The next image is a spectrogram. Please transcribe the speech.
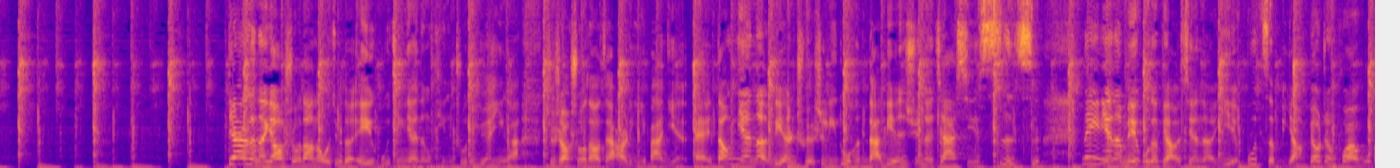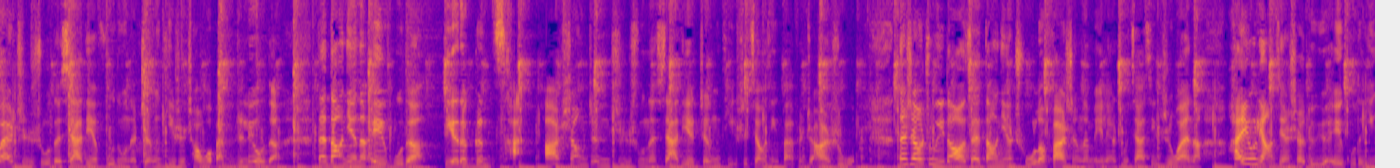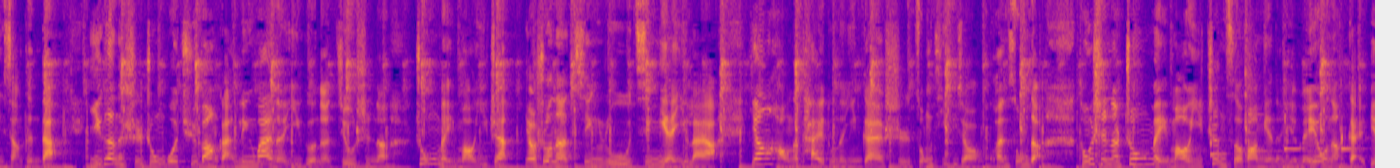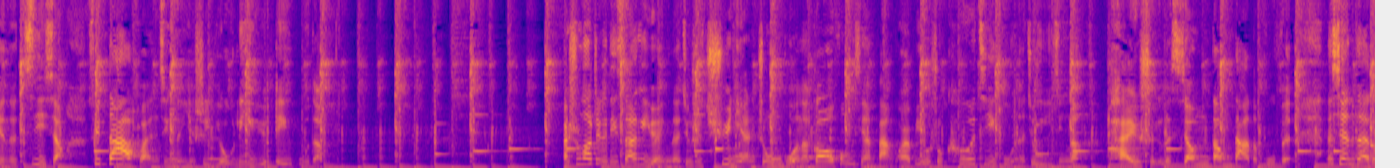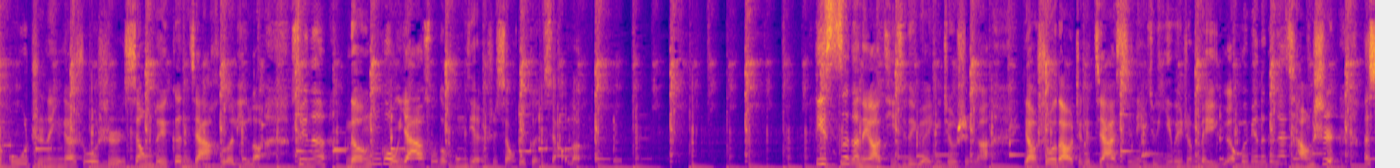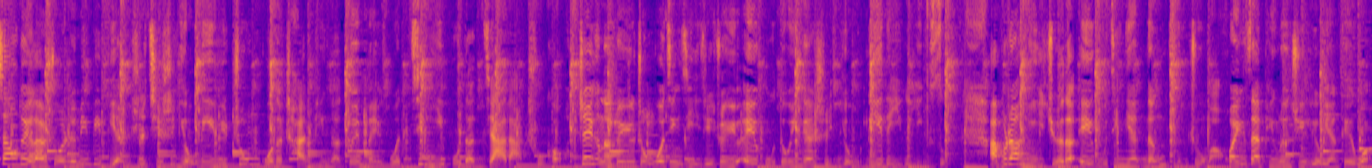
第二个呢，要说到呢，我觉得 A 股今年能挺住的原因啊，就是要说到在二零一八年，哎，当年呢联储也是力度很大，连续呢加息四次，那一年呢美股的表现呢也不怎么样，标准普尔五百指数的下跌幅度呢整体是超过百分之六的，但当年呢 A 股的跌得更惨啊，上证指数呢下跌整体是将近百分之二十五，但是要注意到，在当年除了发生了美联储加息之外呢，还有两件事对于 A 股的影响更大，一个呢是中国去杠杆，另外呢一个呢就是呢中美贸。贸易战要说呢，进入今年以来啊，央行的态度呢应该是总体比较宽松的，同时呢，中美贸易政策方面呢也没有呢改变的迹象，所以大环境呢也是有利于 A 股的。说到这个第三个原因呢，就是去年中国呢高风险板块，比如说科技股呢就已经呢排水了相当大的部分，那现在的估值呢应该说是相对更加合理了，所以呢能够压缩的空间是相对更小了。第四个呢，要提及的原因就是呢，要说到这个加息呢，也就意味着美元会变得更加强势。那相对来说，人民币贬值其实有利于中国的产品呢，对美国进一步的加大出口。这个呢，对于中国经济以及对于 A 股都应该是有利的一个因素。啊，不知道你觉得 A 股今年能挺住吗？欢迎在评论区留言给我。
